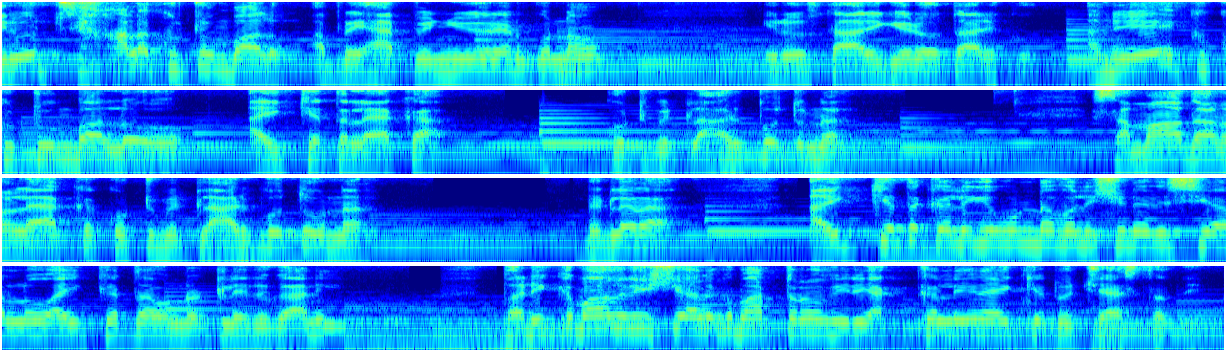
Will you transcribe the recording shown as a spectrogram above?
ఈరోజు చాలా కుటుంబాలు అప్పుడు హ్యాపీ న్యూ ఇయర్ అనుకున్నాం. ఈరోజు తారీఖు ఏడవ తారీఖు. అనేక కుటుంబాల్లో ఐక్యత లేక కొట్టుమిట్లు ఆడిపోతున్నారు. సమాధానం లేక కొట్టుమిట్లు ఆడిపోతూ ఉన్నారు. బిడ్లరా ఐక్యత కలిగి ఉండవలసిన విషయాల్లో ఐక్యత ఉండట్లేదు కానీ పనికిమాల విషయాలకు మాత్రం వీరి ఎక్కలేని ఐక్యత వచ్చేస్తుంది.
